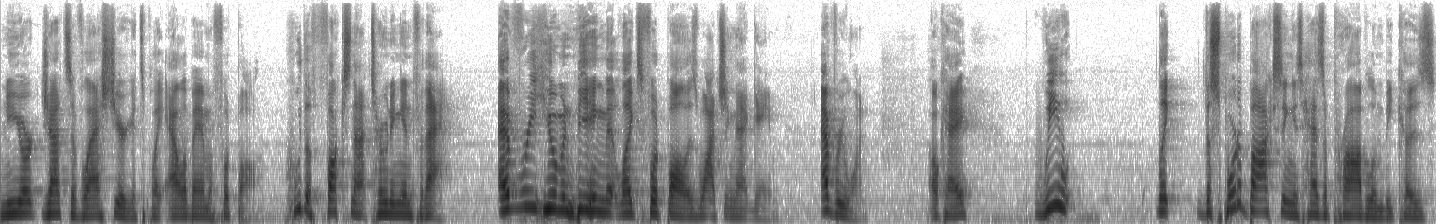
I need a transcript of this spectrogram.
new york jets of last year get to play alabama football who the fuck's not tuning in for that every human being that likes football is watching that game everyone okay we like the sport of boxing is has a problem because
